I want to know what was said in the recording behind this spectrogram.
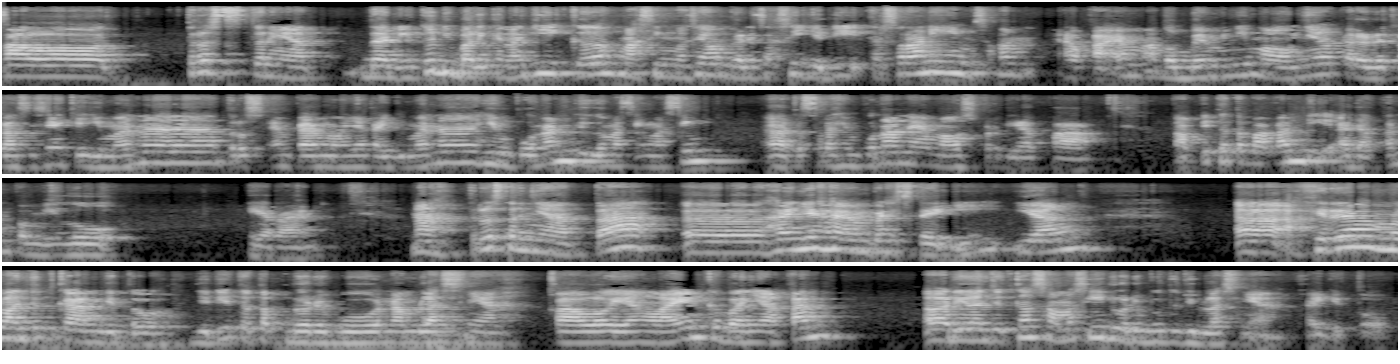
Kalau terus ternyata dan itu dibalikin lagi ke masing-masing organisasi. Jadi terserah nih misalkan LKM atau BEM ini maunya periode transisinya kayak gimana terus MPM maunya kayak gimana himpunan juga masing-masing uh, terserah himpunan yang mau seperti apa. Tapi tetap akan diadakan pemilu ya kan? Nah terus ternyata uh, hanya HMPSTI yang uh, akhirnya melanjutkan gitu. Jadi tetap 2016-nya kalau yang lain kebanyakan uh, dilanjutkan sama si 2017-nya kayak gitu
